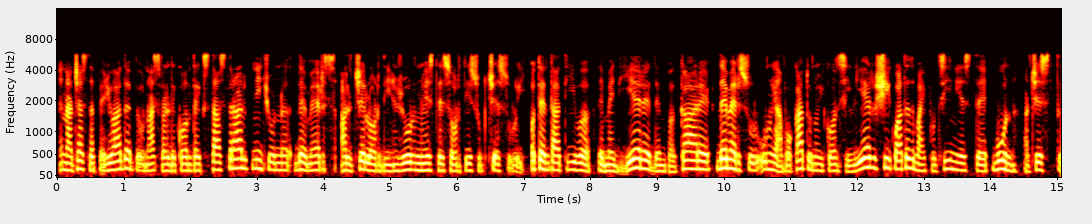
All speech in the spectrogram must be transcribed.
în această perioadă, pe un astfel de context astral, niciun demers al celor din jur nu este sortit succesului. O tentativă de mediere, de împăcare, demersul unui avocat, unui consilier și cu atât mai puțin este bun acest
